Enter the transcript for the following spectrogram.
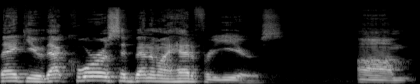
Thank you. That chorus had been in my head for years. Um,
